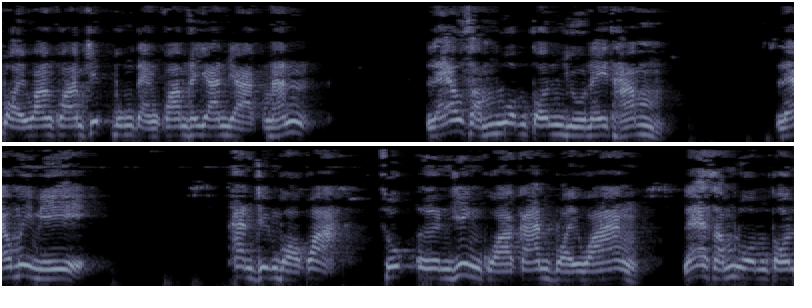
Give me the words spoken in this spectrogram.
ปล่อยวางความคิดปรุงแต่งความทยานอยากนั้น แล้วสำรวมตนอยู่ในธรรม แล้วไม่มี ท่านจึงบอกว่า สุขอื่นยิ่งกว่าการปล่อยวาง และสำรวมตน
